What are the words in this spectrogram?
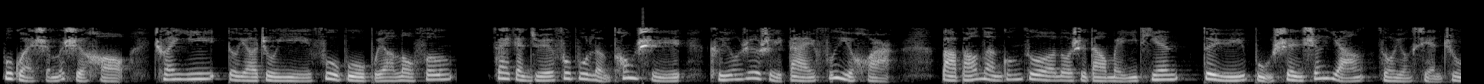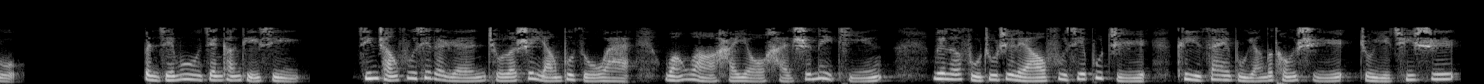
不管什么时候穿衣，都要注意腹部不要漏风。在感觉腹部冷痛时，可用热水袋敷一会儿，把保暖工作落实到每一天，对于补肾生阳作用显著。本节目健康提醒：经常腹泻的人，除了肾阳不足外，往往还有寒湿内停。为了辅助治疗腹泻不止，可以在补阳的同时注意祛湿。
